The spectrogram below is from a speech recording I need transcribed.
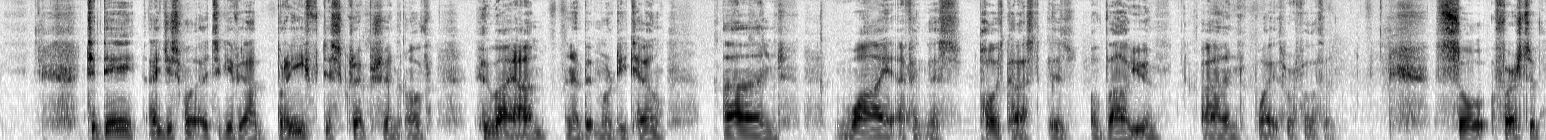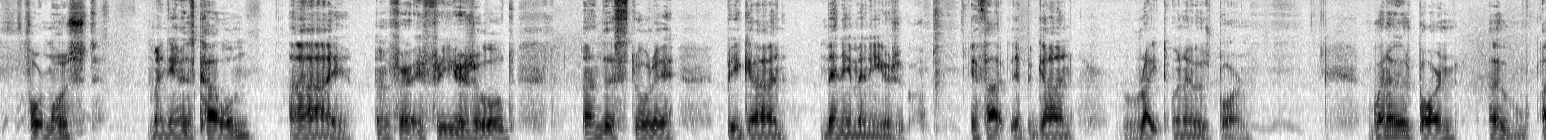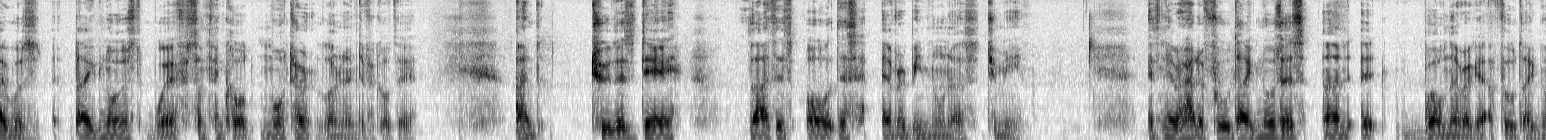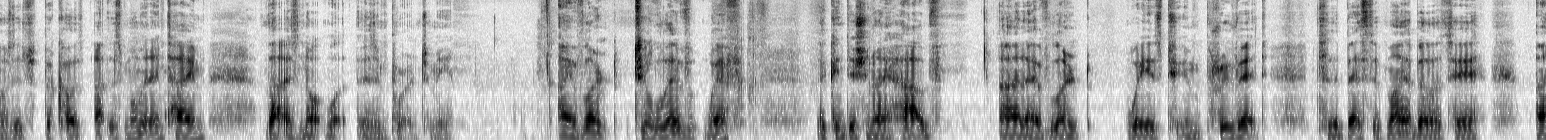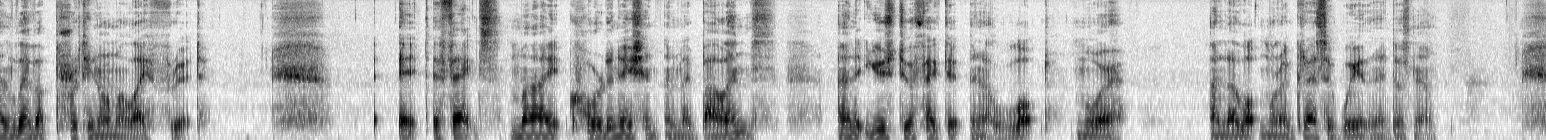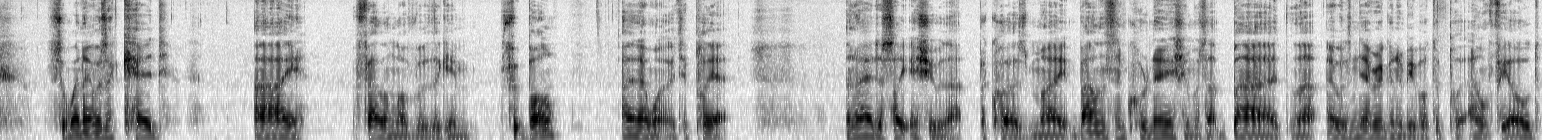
Today, I just wanted to give you a brief description of who I am in a bit more detail and why I think this podcast is of value and why it's worth a listen. So, first and foremost, my name is Calum. I am 33 years old, and this story began many, many years ago. In fact, it began right when I was born. When I was born, I, I was diagnosed with something called motor learning difficulty. And to this day, that is all it has ever been known as to me. It's never had a full diagnosis and it will never get a full diagnosis because at this moment in time, that is not what is important to me. I have learned to live with the condition I have and I have learnt ways to improve it to the best of my ability and live a pretty normal life through it. It affects my coordination and my balance and it used to affect it in a lot more and a lot more aggressive way than it does now. So when I was a kid, I fell in love with the game football and I wanted to play it. And I had a slight issue with that because my balance and coordination was that bad that I was never going to be able to play outfield.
